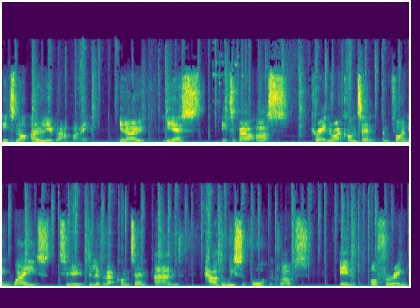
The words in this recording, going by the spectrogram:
it's not only about money. You know, yes, it's about us creating the right content and finding ways to deliver that content and how do we support the clubs in offering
